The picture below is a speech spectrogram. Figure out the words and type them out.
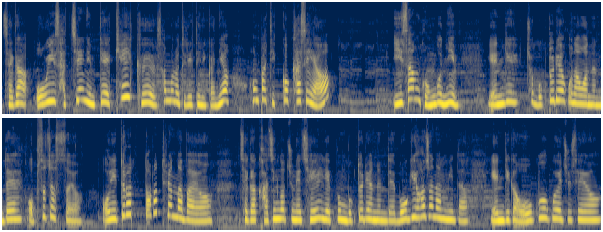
제가 5247님께 케이크 선물로 드릴 테니까요. 홈파티 꼭 하세요. 2309님 옌디 저 목도리 하고 나왔는데 없어졌어요. 어디 떨어, 떨어뜨렸나봐요. 제가 가진 것 중에 제일 예쁜 목도리였는데 목이 허전합니다. 옌디가 오구오구 해주세요.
